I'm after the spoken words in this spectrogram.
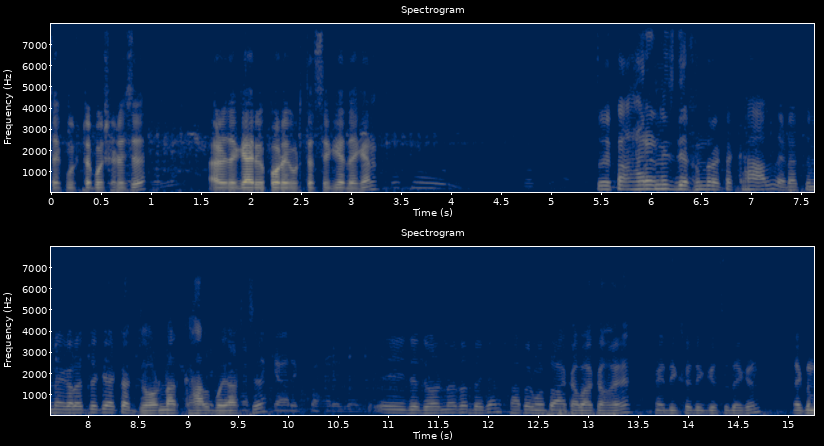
চেকপোস্টে বসে রয়েছে। আর ওই যে গাড়ির উপরে উঠতেছে গিয়ে, দেখেন। তো এই পাহাড়ের নিচ দিয়ে সুন্দর একটা খাল, এটা হচ্ছে মেঘালয় থেকে একটা ঝর্ণার খাল বয়ে আসছে। এই যে ঝর্ণাটা দেখেন, সাপের মতো আঁকা বাঁকা হয়ে এদিক সেদিক গেছে দেখেন। একদম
